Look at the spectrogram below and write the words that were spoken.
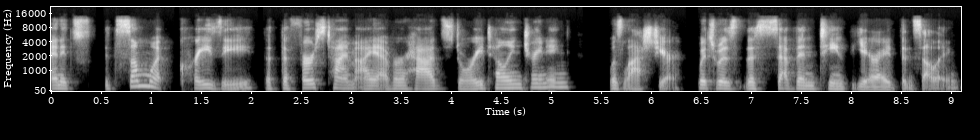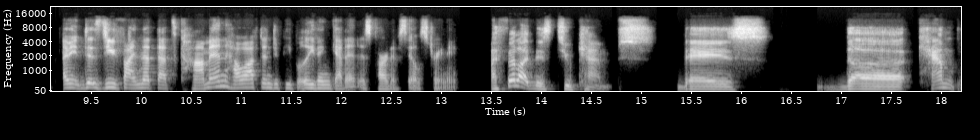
and it's it's somewhat crazy that the first time I ever had storytelling training was last year, which was the 17th year I'd been selling. I mean, does do you find that that's common? How often do people even get it as part of sales training? I feel like there's two camps. There's the camp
